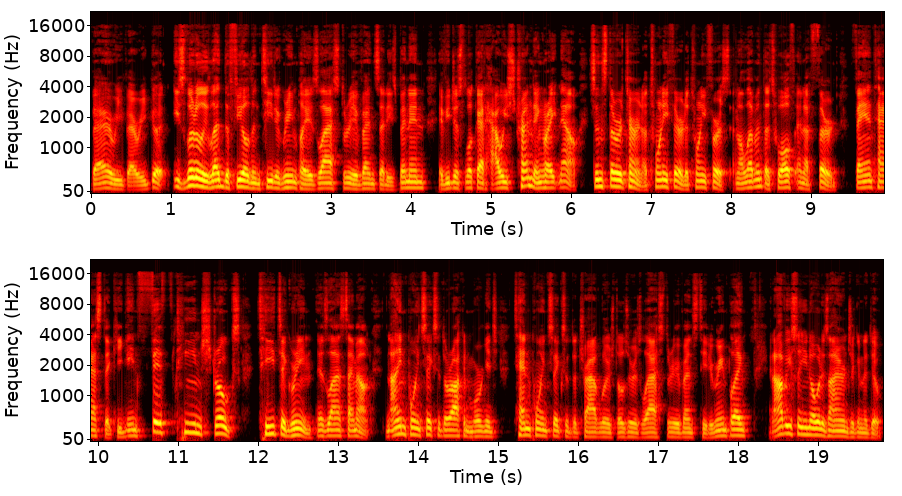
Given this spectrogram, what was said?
very, very good. He's literally led the field in tee to green play his last three events that he's been in. If you just look at how he's trending right now, since the return, a 23rd, a 21st, an 11th, a 12th, and a 3rd. Fantastic. He gained 15 strokes tee to green his last time out. 9.6 at the Rocket Mortgage, 10.6 at the Travelers. Those are his last three events tee to green play. And obviously, you know what his irons are going to do.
